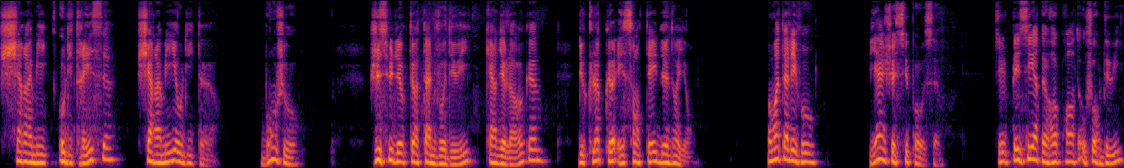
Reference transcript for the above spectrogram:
Chère amie auditrice, cher ami auditeur, bonjour. Je suis le docteur Tan Vauduit, cardiologue du Club Cœur et Santé de Noyon. Comment allez-vous? Bien, je suppose. J'ai le plaisir de reprendre aujourd'hui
